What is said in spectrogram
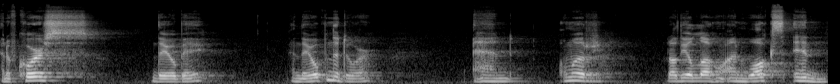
And of course, they obey, and they open the door, and Umar radiallahu an walks in.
